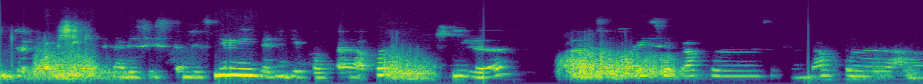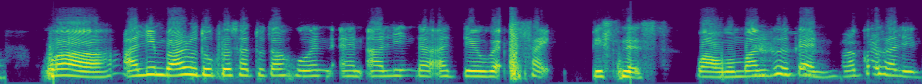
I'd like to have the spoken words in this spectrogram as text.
untuk dropship kita dah ada sistem dia sendiri. Jadi dia uh, apa kira uh, satu hari sale berapa, sebulan berapa. Uh, Wah, Alin baru 21 tahun and Alin dah ada website business. Wow, membanggakan. Bagus Alin.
